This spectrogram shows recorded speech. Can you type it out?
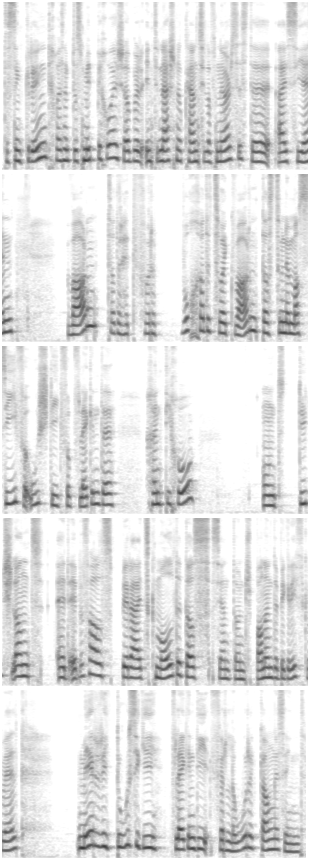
Das sind Gründe, ich weiß nicht, ob du das mitbekommen hast, aber International Council of Nurses, der ICN, warnt oder hat vor einer Woche oder zwei gewarnt, dass zu einem massiven Ausstieg von Pflegenden könnte kommen. Und Deutschland hat ebenfalls bereits gemeldet, dass, sie haben da einen spannenden Begriff gewählt, mehrere Tausende Pflegende verloren gegangen sind.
